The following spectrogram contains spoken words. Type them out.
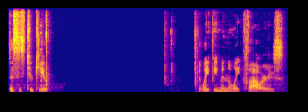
this is too cute. The Whitebeam and the white flowers.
